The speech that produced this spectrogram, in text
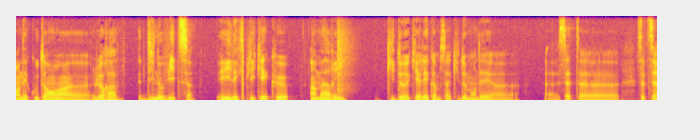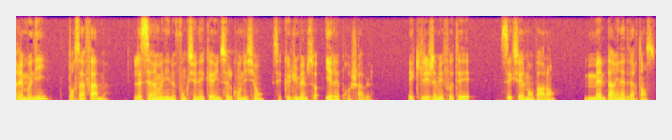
en écoutant euh, le Rav Dinovitz, et il expliquait que un mari qui, allait comme ça, qui demandait euh, euh, cette, euh, cette cérémonie pour sa femme, la cérémonie ne fonctionnait qu'à une seule condition, c'est que lui-même soit irréprochable et qu'il ait jamais fauté sexuellement parlant, même par inadvertance.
